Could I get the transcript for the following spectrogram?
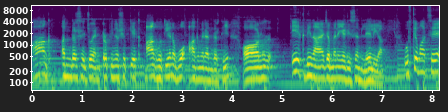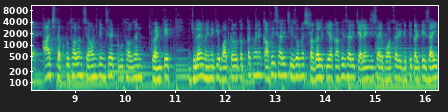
आग अंदर से, जो एंटरप्रीनरशिप की एक आग होती है ना, वो आग मेरे अंदर थी। और एक दिन आया जब मैंने ये डिसीज़न ले लिया। उसके बाद से आज तक 2017 से 2020 जुलाई महीने की बात करो, तब तक मैंने काफ़ी सारी चीज़ों में स्ट्रगल किया, काफ़ी सारी चैलेंजेस आए बहुत सारी डिफ़िकल्टीज आई,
